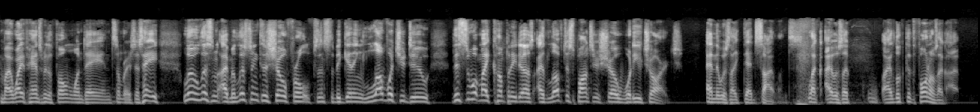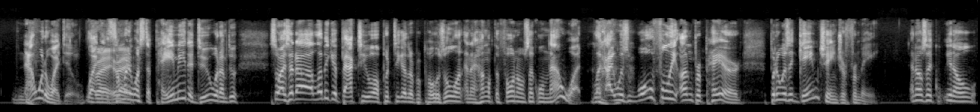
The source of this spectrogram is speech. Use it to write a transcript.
my wife hands me the phone one day, and somebody says, "Hey, Lou, listen, I've been listening to the show for since the beginning. Love what you do. This is what my company does. I'd love to sponsor your show. What do you charge?" And there was like dead silence. Like I was like, I looked at the phone. I was like, uh, "Now what do I do? Like Right, somebody right. wants to pay me to do what I'm doing." So I said, uh, "Let me get back to you. I'll put together a proposal." And I hung up the phone. I was like, "Well, now what?" Like I was woefully unprepared, but it was a game changer for me. And I was like, you know,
